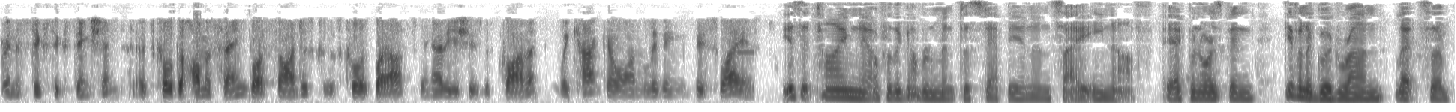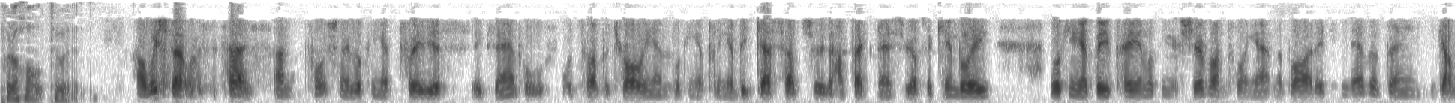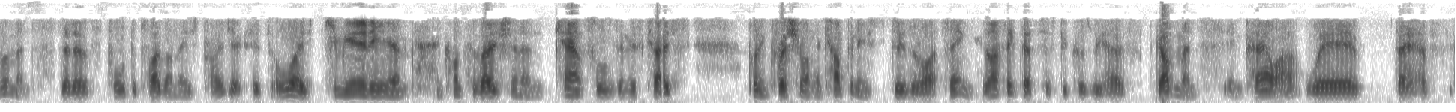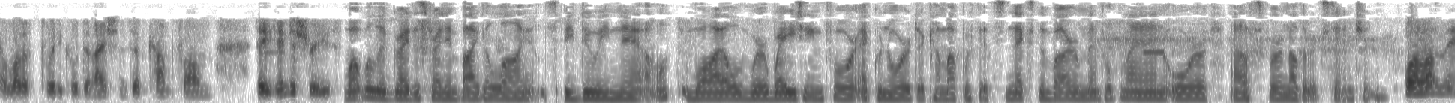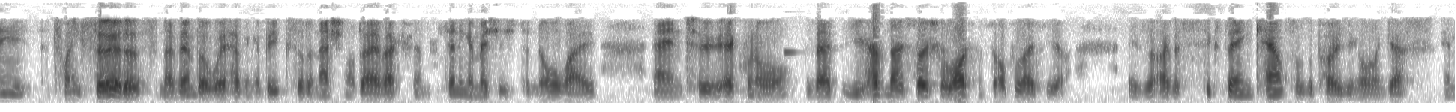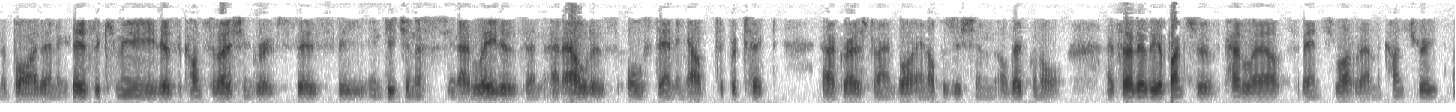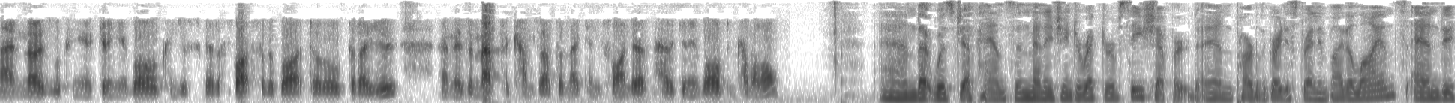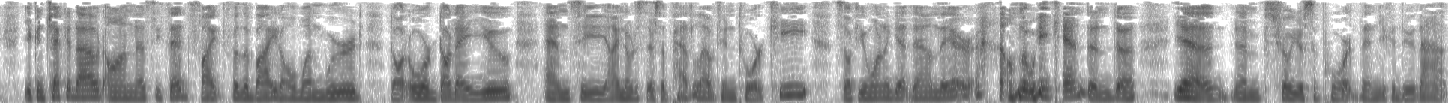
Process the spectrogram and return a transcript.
We're in the sixth extinction. It's called the Homocene by scientists because it's caused by us. We know the issues with climate. We can't go on living this way. Is it time now for the government to step in and say enough? Equinor's been given a good run. Let's uh, put a halt to it. I wish that was case. Unfortunately, looking at previous examples, Woodside Petroleum, looking at putting a big gas hub through the Humpback Nursery off the Kimberley, looking at BP and looking at Chevron pulling out in the Bight, it's never been governments that have pulled the plug on these projects. It's always community and, and conservation and councils, in this case, putting pressure on the companies to do the right thing. And I think that's just because we have governments in power where they have a lot of political donations have come from these industries. What will the Great Australian Bight Alliance be doing now while we're waiting for Equinor to come up with its next environmental plan or ask for another extension? Well, on the 23rd of November, we're having a big sort of national day of action, sending a message to Norway and to Equinor that you have no social license to operate here. There's over 16 councils opposing oil and gas in the and there's the community, there's the conservation groups, there's the indigenous, you know, leaders and, and elders all standing up to protect our Great Australian Bight in opposition of Equinor. And so there'll be a bunch of paddle outs, events right around the country, and those looking at getting involved can just go to fightforthebight.org.au, and there's a map that comes up and they can find out how to get involved and come along. And that was Jeff Hansen, Managing Director of Sea Shepherd and part of the Great Australian Bight Alliance. And uh, you can check it out on, as he said, Fight for the Bight, all one word, .org.au. And see, I noticed there's a paddle out in Torquay. So if you want to get down there on the weekend and, uh, yeah, and show your support, then you can do that.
